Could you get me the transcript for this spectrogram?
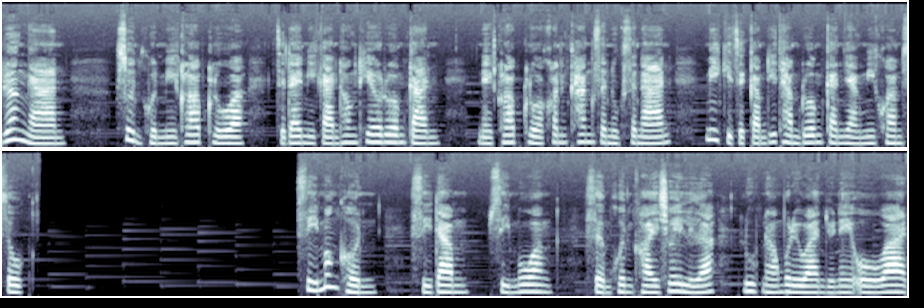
เรื่องงาน ส่วนคนมีครอบครัวจะได้มีการท่องเที่ยวร่วมกัน ในครอบครัวค่อนข้างสนุกสนาน มีกิจกรรมที่ทำร่วมกันอย่างมีความสุข สีมงคล สีดำ สีม่วง เสริมคนคอยช่วยเหลือ ลูกน้องบริวารอยู่ในโอวาท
